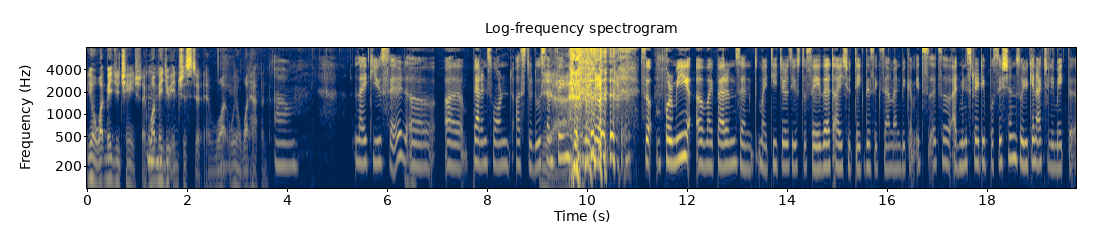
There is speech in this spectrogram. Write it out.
you know, what made you change? Like, what made you interested, and what you know, what happened? Um, like you said, uh, uh, parents want us to do something. so for me, uh, my parents and my teachers used to say that I should take this exam and become. It's it's a administrative position, so you can actually make the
